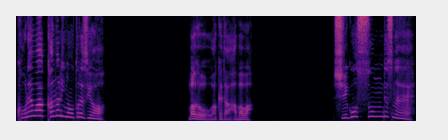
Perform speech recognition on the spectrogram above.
これはかなりの音ですよ。窓を開けた幅は。四五寸ですね。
